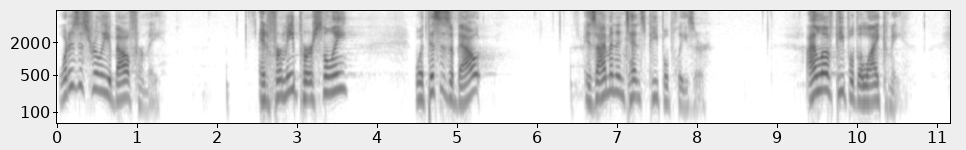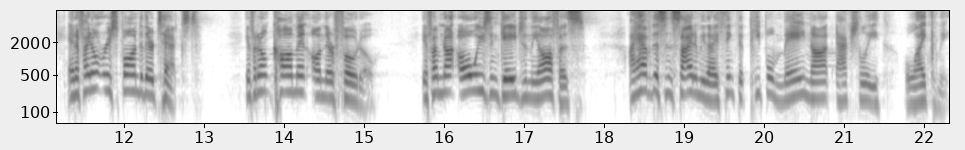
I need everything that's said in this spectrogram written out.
what is this really about for me? And for me personally, what this is about is I'm an intense people pleaser. I love people to like me. And if I don't respond to their text, if I don't comment on their photo, if I'm not always engaged in the office, I have this inside of me that I think that people may not actually like me.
